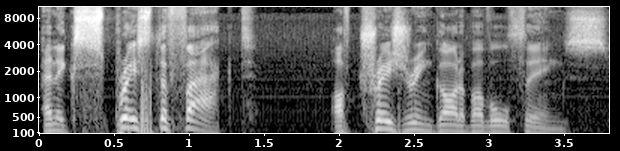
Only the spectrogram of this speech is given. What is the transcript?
and express the fact of treasuring God above all things.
